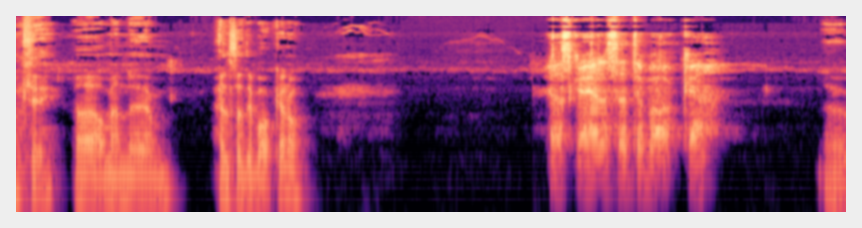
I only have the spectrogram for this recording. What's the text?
Okej. Ja, ja, men eh, hälsa tillbaka då. Jag ska hälsa tillbaka. Eh,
